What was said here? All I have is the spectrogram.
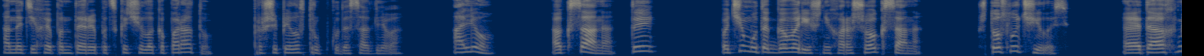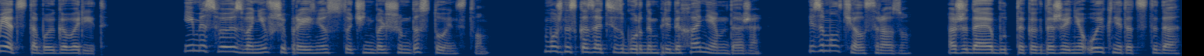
Она тихой пантерой подскочила к аппарату, прошипела в трубку досадливо. «Алло!» «Оксана, ты?» «Почему так говоришь нехорошо, Оксана? Что случилось?» «Это Ахмед с тобой говорит». Имя свое звонивший произнес с очень большим достоинством. Можно сказать, с гордым придыханием даже. И замолчал сразу, ожидая, будто когда Женя ойкнет от стыда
